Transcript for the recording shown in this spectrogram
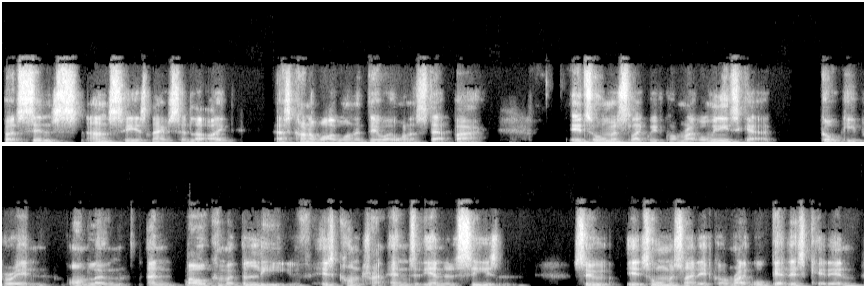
But since Anssi has now said, "Look, I that's kind of what I want to do. I want to step back," it's almost like we've gone right. Well, we need to get a goalkeeper in on loan, and Balcombe, I believe, his contract ends at the end of the season. So it's almost like they've gone right. We'll get this kid in.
